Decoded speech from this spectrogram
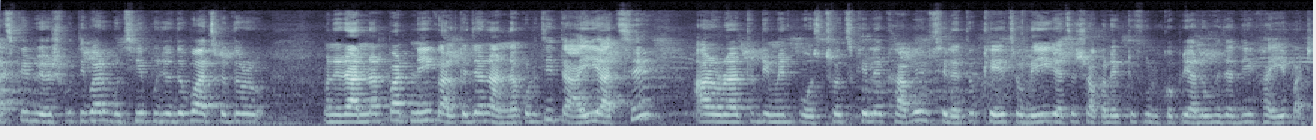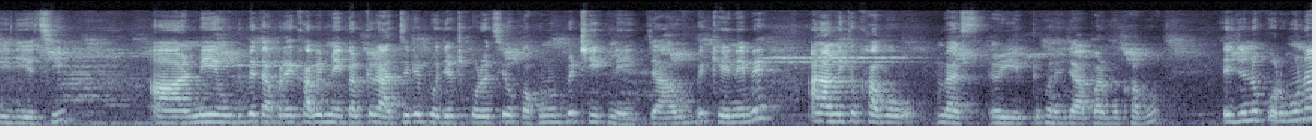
আজকে বৃহস্পতিবার গুছিয়ে পুজো দেবো। আজকে তো মানে রান্নার পাট নেই, কালকে যা রান্না করেছি তাই আছে। আর ওরা একটু ডিমের পোস্ট হোচ খেলে খাবে, ছেলে তো খেয়ে চলেই গেছে। সকালে একটু ফুলকপি, আলু ভাজা দিয়ে খাইয়ে পাঠিয়ে দিয়েছি। আর মেয়ে উঠবে, তারপরে খাবে। মেয়ে কালকে রাত জেগে প্রজেক্ট করেছে, ও কখন উঠবে ঠিক নেই। যা উঠবে খেয়ে নেবে। আর আমি তো খাব, ব্যাস, ওই একটুখানি যা পারব খাব। এই জন্য করব না,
